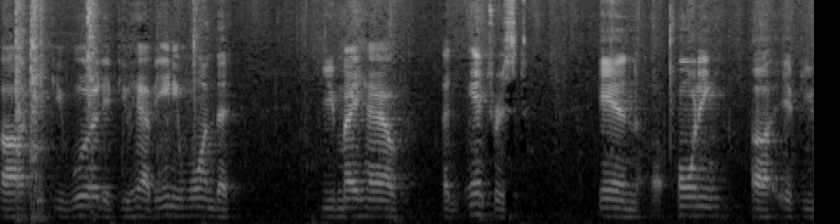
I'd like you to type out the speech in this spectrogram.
uh, if you would, if you have anyone that you may have an interest in appointing, uh, if you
